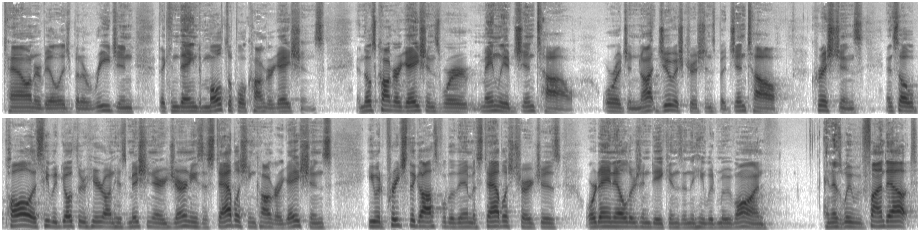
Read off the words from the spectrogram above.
town or village, but a region that contained multiple congregations. And those congregations were mainly of Gentile origin, not Jewish Christians, but Gentile Christians. And so, Paul, as he would go through here on his missionary journeys, establishing congregations, he would preach the gospel to them, establish churches, ordain elders and deacons, and then he would move on. And as we would find out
